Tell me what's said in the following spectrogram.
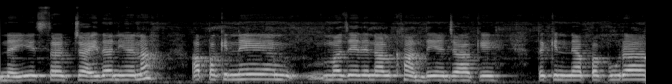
ਨਹੀਂ, ਇਸ ਤਰ੍ਹਾਂ ਚਾਹੀਦਾ ਨਹੀਂ ਹੈ ਨਾ ਆਪਾਂ ਕਿੰਨੇ ਮਜ਼ੇ ਦੇ ਨਾਲ ਖਾਂਦੇ ਆ ਜਾ ਕੇ, ਤੇ ਕਿੰਨਾ ਆਪਾਂ ਪੂਰਾ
